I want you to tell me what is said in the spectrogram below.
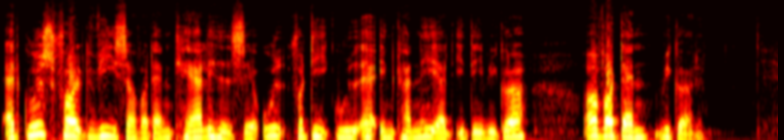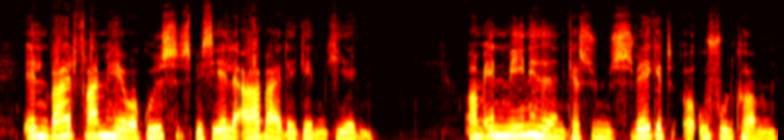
At Guds folk viser, hvordan kærlighed ser ud, fordi Gud er inkarneret i det, vi gør, og hvordan vi gør det. Ellen White fremhæver Guds specielle arbejde igennem kirken. Om end menigheden kan synes svækket og ufuldkommen,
